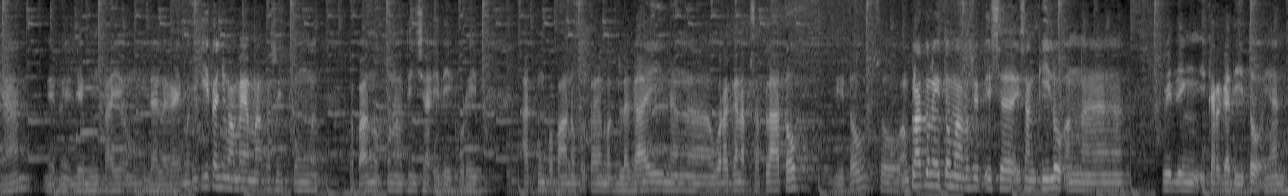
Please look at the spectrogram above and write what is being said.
Yan, may lemon tayong ilalagay. Makikita niyo mamaya mga kasid kung paano po natin siya i-decorate at kung paano po tayo maglagay ng ah, waraganap sa plato dito. So, ang plato na ito mga kasweet is ah, isang kilo ang ah, pwedeng ikarga dito. Ayan.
